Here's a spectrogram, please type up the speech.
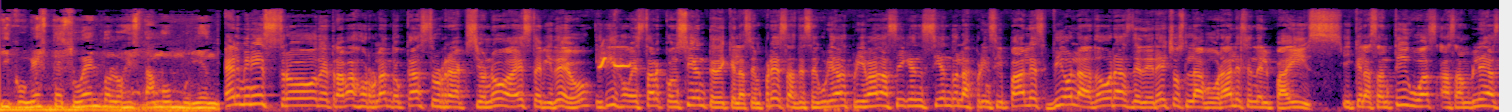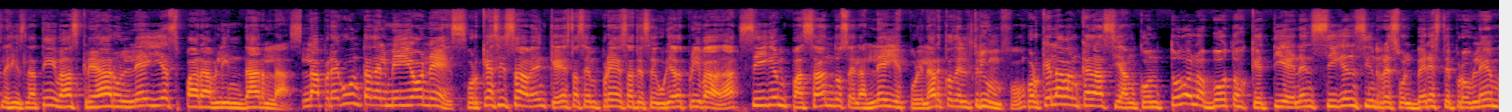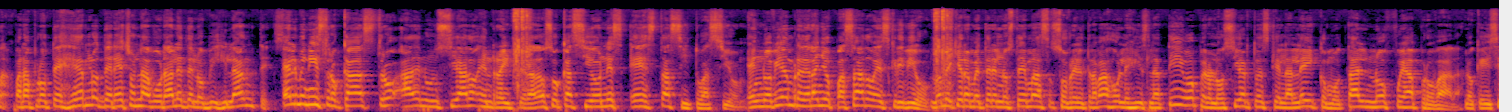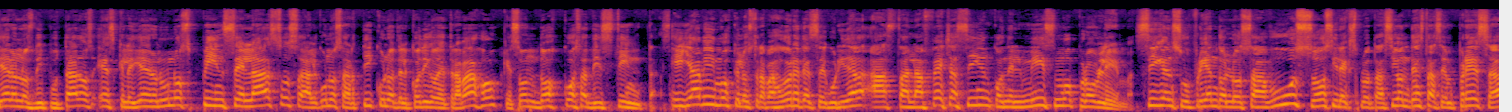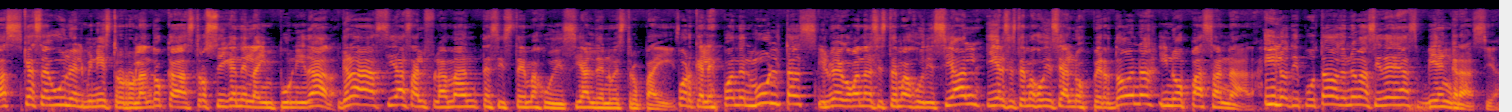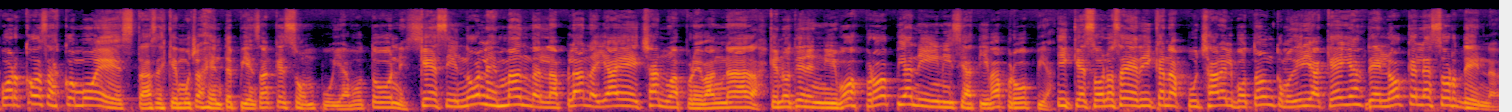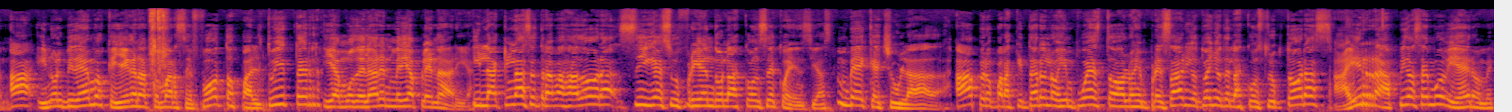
y con este sueldo los estamos muriendo. El ministro de Trabajo Rolando Castro reaccionó a este video y dijo estar consciente de que las empresas de seguridad privada siguen siendo las principales violadoras de derechos laborales en el país y que las antiguas asambleas legislativas crearon leyes para blindarlas. La pregunta del millón es, ¿por qué así saben que estas empresas de seguridad privada siguen pasándose las leyes por el arco del triunfo, ¿por qué la bancada Cian, con todos los votos que tienen, siguen sin resolver este problema para proteger los derechos laborales de los vigilantes? El ministro Castro ha denunciado en reiteradas ocasiones esta situación. En noviembre del año pasado escribió, no me quiero meter en los temas sobre el trabajo legislativo, pero lo cierto es que la ley como tal no fue aprobada. Lo que hicieron los diputados es que le dieron unos pincelazos a algunos artículos del Código de Trabajo, que son dos cosas distintas. Y ya vimos que los trabajadores de seguridad hasta la fecha siguen con el mismo problema. Siguen sufriendo los abusos y la explotación de estas empresas que según el ministro Rolando Castro siguen en la impunidad gracias al flamante sistema judicial de nuestro país. Porque les ponen multas y luego van al sistema judicial y el sistema judicial los perdona y no pasa nada. Y los diputados de Nuevas Ideas, bien gracias. Por cosas como estas es que mucha gente piensa que son puya botones. Que si no les mandan la plana ya hecha no aprueban nada. Que no tienen ni voz voz propia ni iniciativa propia y que solo se dedican a puchar el botón, como diría aquella, de lo que les ordenan. Ah, y no olvidemos que llegan a tomarse fotos para el Twitter y a modelar en media plenaria. Y la clase trabajadora sigue sufriendo las consecuencias. Ve qué chulada. Ah, pero para quitarle los impuestos a los empresarios dueños de las constructoras, ahí rápido se movieron.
